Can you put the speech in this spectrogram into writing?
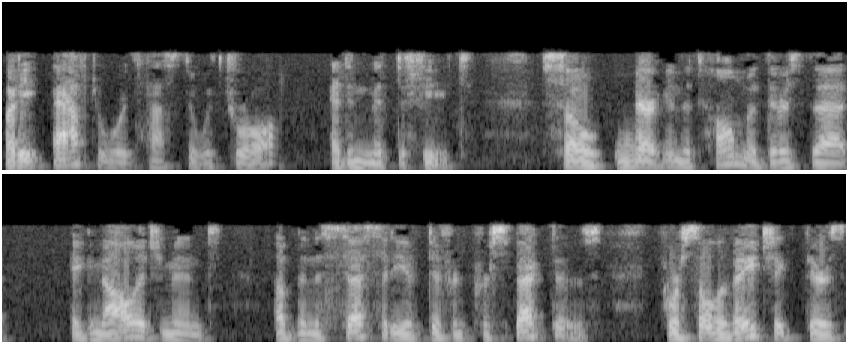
but he afterwards has to withdraw and admit defeat. So, where in the Talmud there's that acknowledgement of the necessity of different perspectives, for Soloveitchik there's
